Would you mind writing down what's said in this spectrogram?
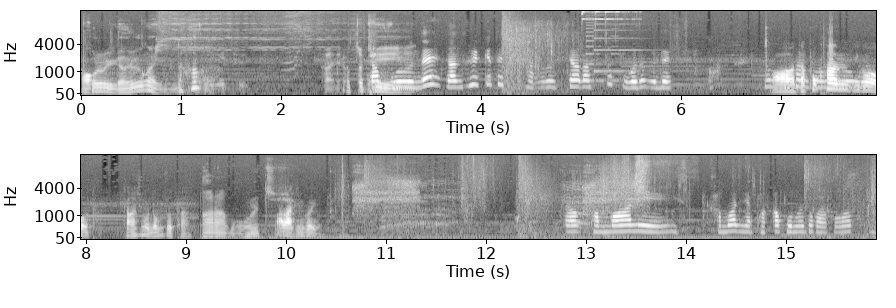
어? 볼 여유가 있나? 어. 그 어차피 모르는데? 난 흙깨끗이 장군 진짜 나쭉 보거든 근데 아, 어, 나 폭탄 이거 장식은 너무 좋다. 말아 먹을지. 빨라진 거임. 나 가만히 가만히 그냥 바깥 보면서 갈 것 같아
